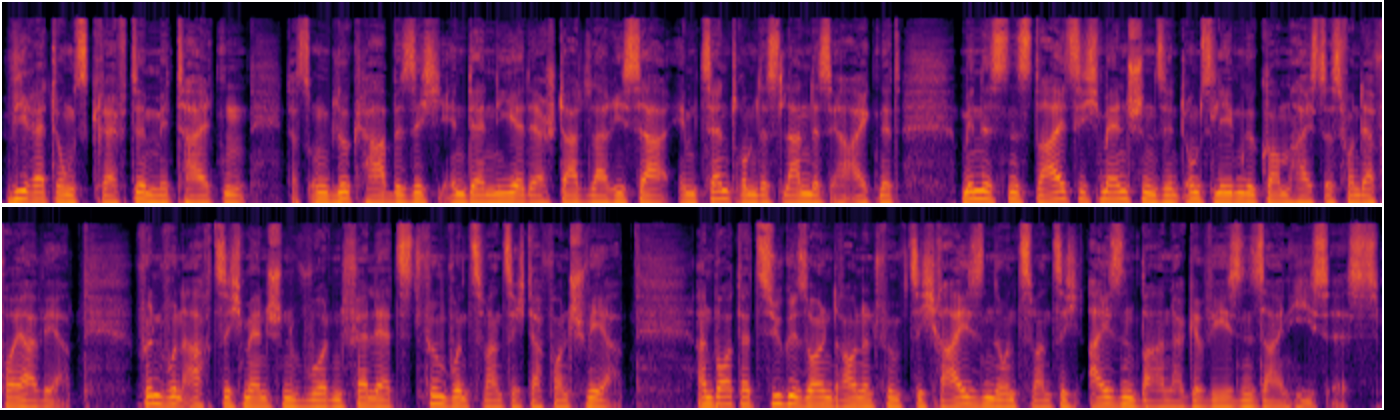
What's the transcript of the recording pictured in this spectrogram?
wie Rettungskräfte mitteilten. Das Unglück habe sich in der Nähe der Stadt Larissa im Zentrum des Landes ereignet. Mindestens 30 Menschen sind ums Leben gekommen, heißt es von der Feuerwehr. 85 Menschen wurden verletzt, 25 davon schwer. An Bord der Züge sollen 350 Reisende und 20 Eisenbahner gewesen sein, hieß es.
